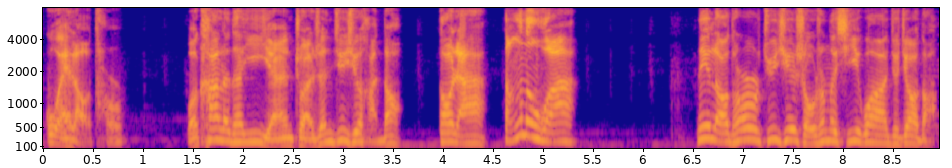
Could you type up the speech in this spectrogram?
怪老头，我看了他一眼，转身继续喊道：“高然，等等我！”那老头举起手上的西瓜，就叫道：“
